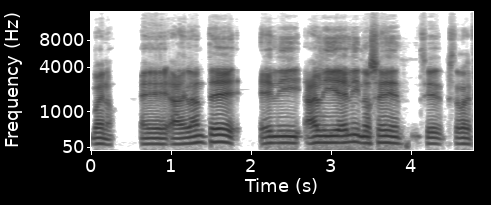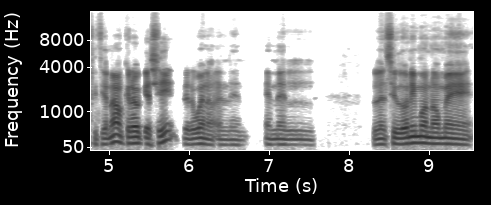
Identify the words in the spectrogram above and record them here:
Bueno, eh, adelante, Eli, Ali, Eli, no sé si está aficionado, creo que sí, pero bueno, en, en el, en el seudónimo no me,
